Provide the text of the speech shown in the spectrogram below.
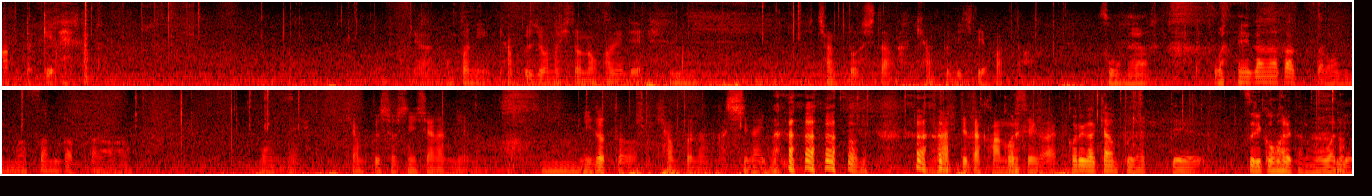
あったっけ。いや本当にキャンプ場の人のおかげでうんちゃんとしたキャンプできてよかった。そうね。これがなかったらほんま寒かったな。もうねキャンプ初心者なんでもううん。二度とキャンプなんかしないって そうね。なってた可能性がある。これがキャンプだって刷り込まれたらもう終わりよ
